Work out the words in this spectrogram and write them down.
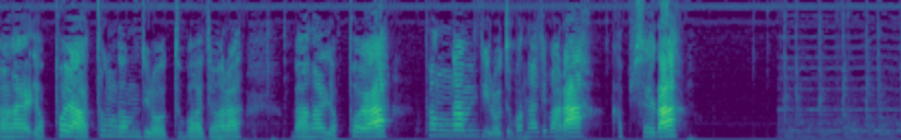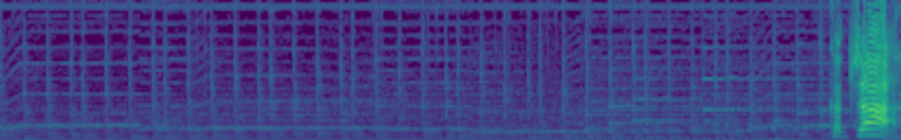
망할 여포야. 턴감 뒤로 두 번 하지 마라. 망할 여포야. 턴감 뒤로 두 번 하지 마라. 갑시다. 가자!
